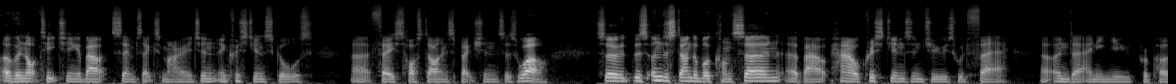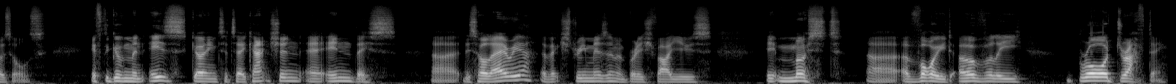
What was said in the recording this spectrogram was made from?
over not teaching about same sex marriage, and, and Christian schools uh, faced hostile inspections as well. So there's understandable concern about how Christians and Jews would fare uh, under any new proposals. If the government is going to take action uh, in this, uh, this whole area of extremism and British values, it must avoid overly broad drafting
